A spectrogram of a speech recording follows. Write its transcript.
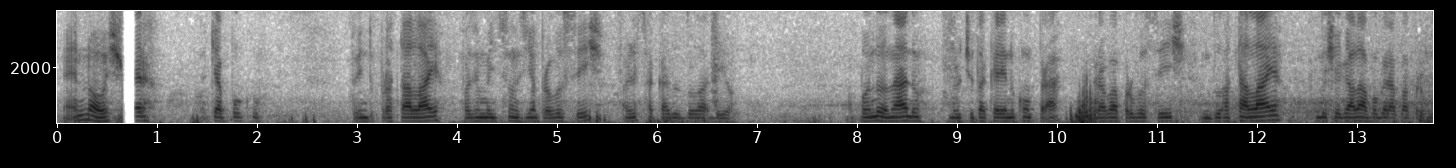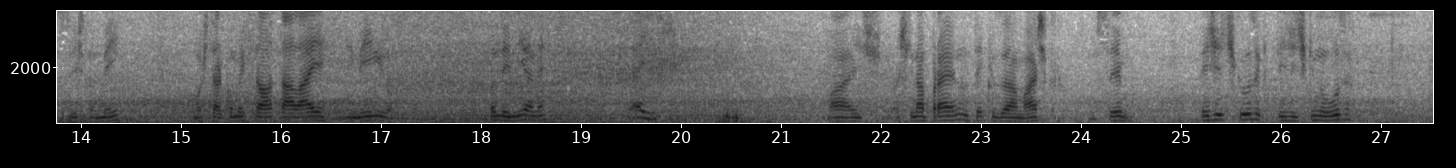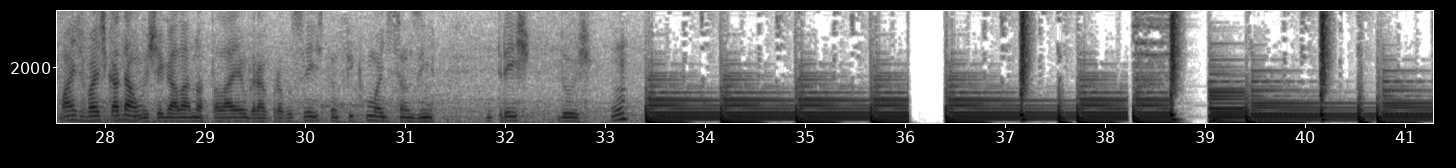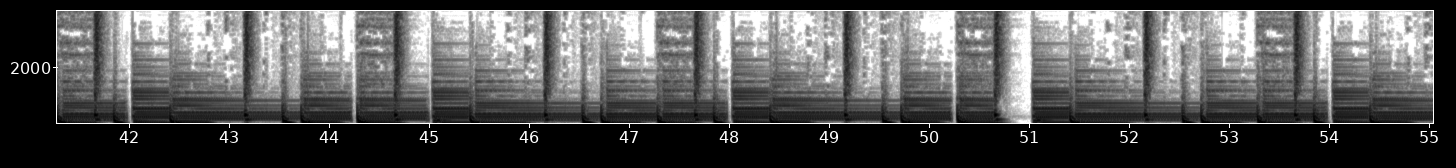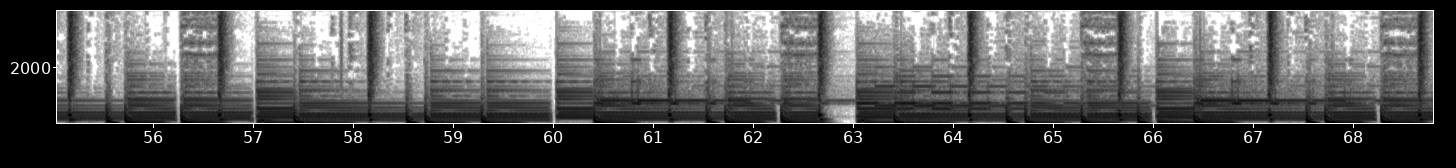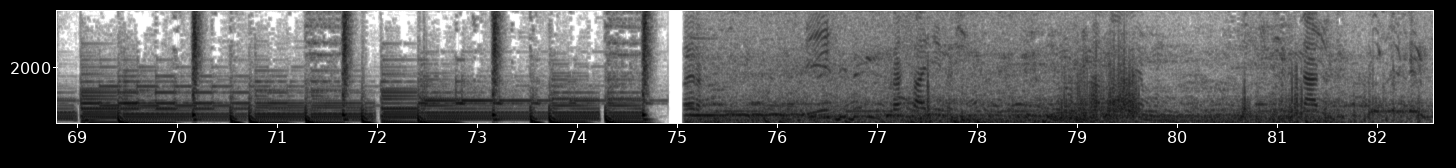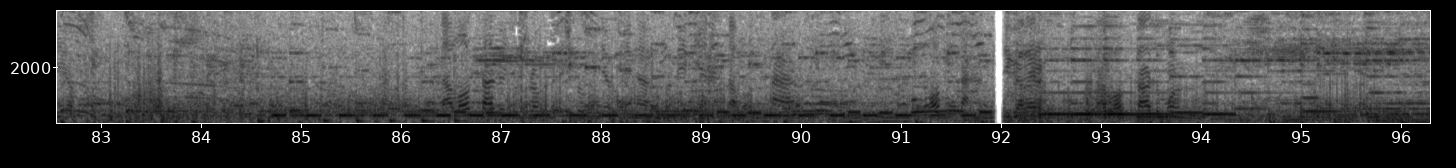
É nóis. Daqui a pouco tô indo pro Atalaia fazer uma ediçãozinha pra vocês. Olha essa casa do lado aí, ó. Abandonado. Meu tio tá querendo comprar. Vou gravar pra vocês do Atalaia. Quando eu chegar lá vou gravar pra vocês também. Mostrar como é que tá o Atalaia em meio à pandemia, né? É isso. Mas acho que na praia não tem que usar máscara. Não sei. Tem gente que usa, tem gente que não usa. Mas vai de cada um. Vou chegar lá no Atalaia eu gravo pra vocês. Então fica uma ediçãozinha em 3, 2, 1.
